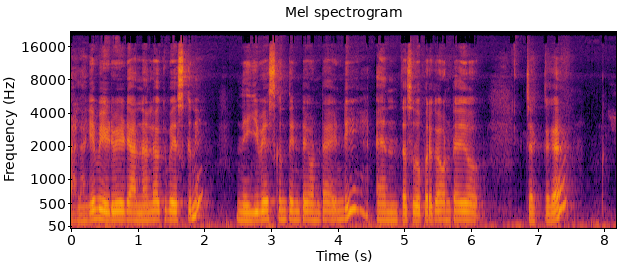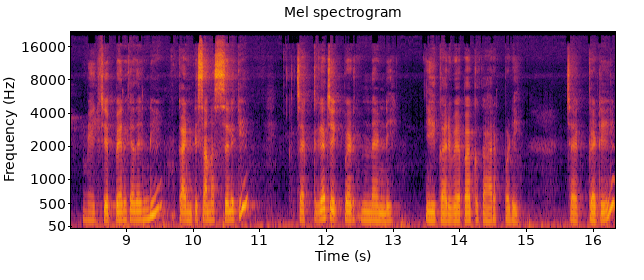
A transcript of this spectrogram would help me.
అలాగే వేడివేడి అన్నంలోకి వేసుకుని నెయ్యి వేసుకుని తింటే ఉంటాయండి. ఎంత సూపర్గా ఉంటాయో. చక్కగా మీకు చెప్పాను కదండి కంటి సమస్యలకి చక్కగా చెక్ పెడుతుందండి ఈ కరివేపాకు కారప్పొడి. చక్కటి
